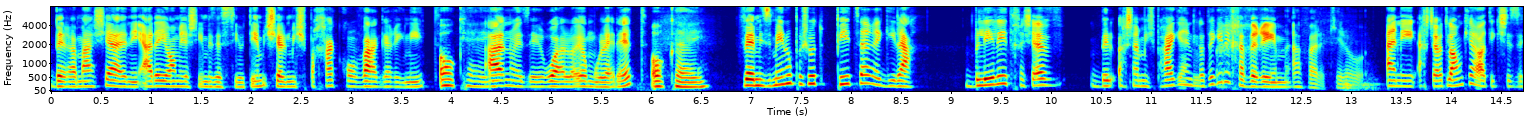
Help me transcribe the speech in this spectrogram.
ברמה שאני עד היום יש לי איזה סיוטים של משפחה קרובה גרעינית. אוקיי. היה לנו איזה אירוע, לא יום הולדת, אוקיי. והם הזמינו פשוט פיצה רגילה, בלי להתחשב, ב... עכשיו משפחה גרעינית, לא תגידי חברים, אבל כאילו... אני, עכשיו את לא מכירה אותי, כשזה,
